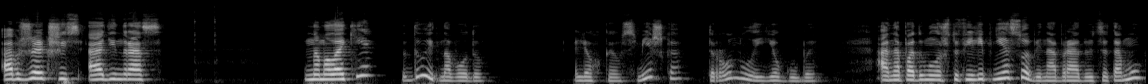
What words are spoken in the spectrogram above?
обжегшись один раз на молоке, дует на воду. Легкая усмешка тронула ее губы. Она подумала, что Филипп не особенно обрадуется тому,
